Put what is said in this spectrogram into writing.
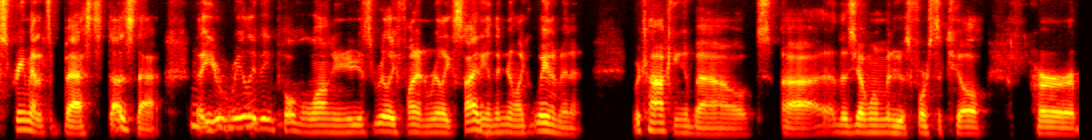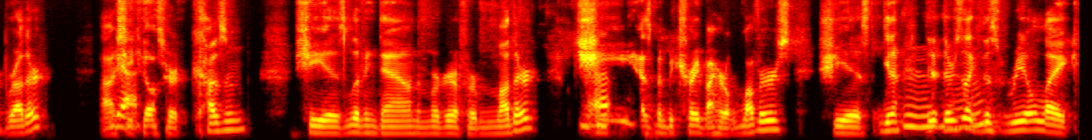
Scream at its best does that. That you're really Mhm. being pulled along and you're just really fun and really exciting. And then you're like, wait a minute, we're talking about uh, this young woman who's forced to kill her brother. Uh, Yes. She kills her cousin. She is living down the murder of her mother. She Yep. has been betrayed by her lovers. She is, you know, there- there's like Mhm. this real like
